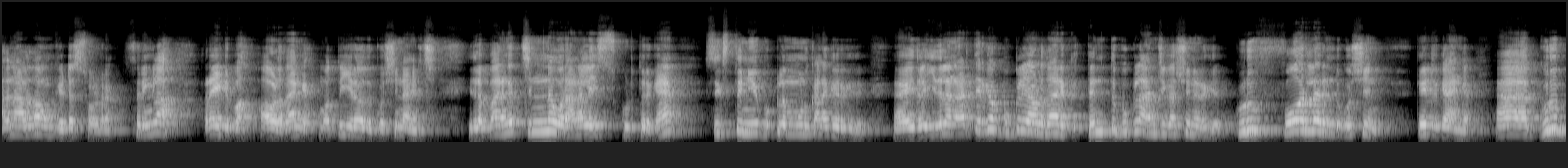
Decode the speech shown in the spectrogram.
அதனால தான் உங்ககிட்ட சொல்கிறேன் சரிங்களா? ரைட்டுப்பா அவ்வளோதாங்க மொத்தம் இருபது கொஷின் ஆயிடுச்சு. இதில் பாருங்கள் சின்ன ஒரு அனலைஸ் கொடுத்துருக்கேன். சிக்ஸ்த்து நியூ புக்கில் மூணு கணக்கு இருக்குது. இதில் இதில் நடத்தியிருக்க புக்கில் அவ்வளோதான் இருக்குது டென்த்து புக்கில் அஞ்சு கொஷின் இருக்குது குரூப் ஃபோரில் ரெண்டு கொஷின் கேட்டிருக்காங்க. குரூப்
